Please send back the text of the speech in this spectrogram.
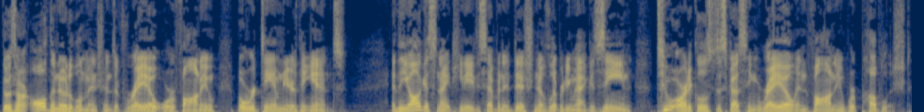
Those aren't all the notable mentions of Rayo or Vonu, but we're damn near the end. In the August 1987 edition of Liberty magazine, two articles discussing Rayo and Vonu were published.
